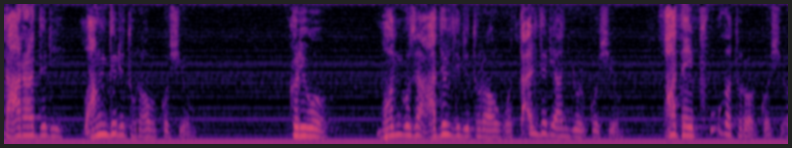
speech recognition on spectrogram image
나라들이 왕들이 돌아올 것이요. 그리고 먼 곳에 아들들이 돌아오고 딸들이 안겨올 것이요. 바다의 풍부가 돌아올 것이요.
